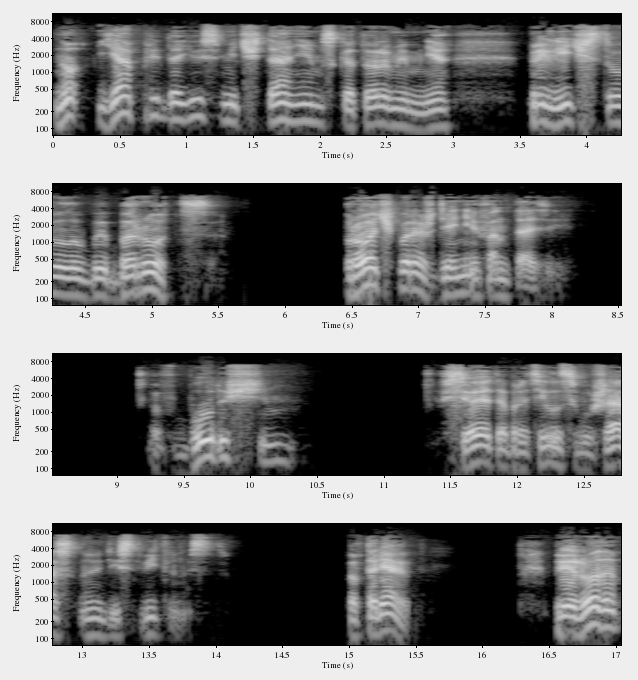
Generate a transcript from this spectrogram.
Но я предаюсь мечтаниям, с которыми мне приличествовало бы бороться. Прочь порождение фантазии. В будущем все это обратилось в ужасную действительность. Повторяю, природа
